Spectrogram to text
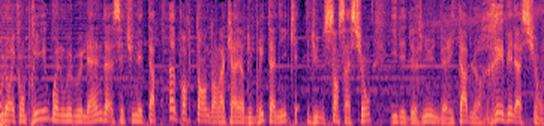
Vous l'aurez compris, When Will We Land, c'est une étape importante dans la carrière du Britannique, d'une sensation. Il est devenu une véritable révélation.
